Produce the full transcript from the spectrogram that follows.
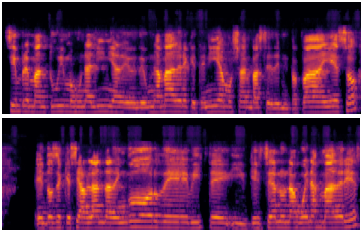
siempre mantuvimos una línea de, de una madre que teníamos ya en base de mi papá y eso. Entonces, que sea blanda de engorde, ¿viste? Y que sean unas buenas madres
